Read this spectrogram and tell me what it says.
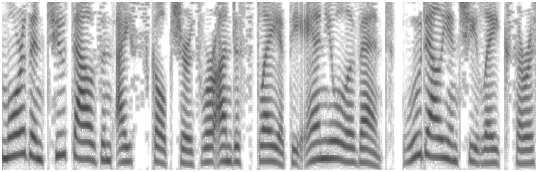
More than 2,000 ice sculptures were on display at the annual event. Wudalianchi Lakes are a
